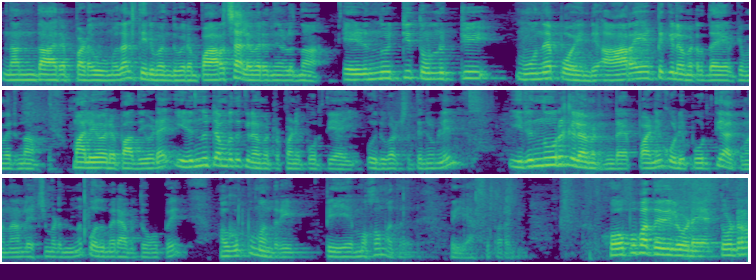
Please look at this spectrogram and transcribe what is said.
നന്താരപ്പടവ് മുതൽ തിരുവനന്തപുരം പാറശാല വരെ നീളുന്ന എഴുന്നൂറ്റി തൊണ്ണൂറ്റി മൂന്ന് പോയിന്റ് ആറ് എട്ട് കിലോമീറ്റർ ദൈർഘ്യം വരുന്ന മലയോര പാതയുടെ ഇരുന്നൂറ്റമ്പത് കിലോമീറ്റർ പണി പൂർത്തിയായി. ഒരു വർഷത്തിനുള്ളിൽ ഇരുന്നൂറ് കിലോമീറ്ററിന്റെ പണി കൂടി പൂർത്തിയാക്കുമെന്നാണ് ലക്ഷ്യമിടുന്നത് പൊതുമരാമത്ത് വകുപ്പ് വകുപ്പ് മന്ത്രി പി എ മുഹമ്മദ് റിയാസ് പറഞ്ഞു. ഹോപ്പ് പദ്ധതിയിലൂടെ തുടർ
